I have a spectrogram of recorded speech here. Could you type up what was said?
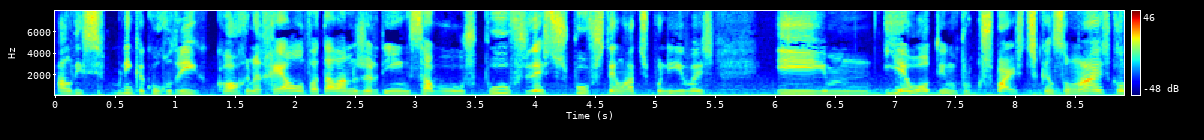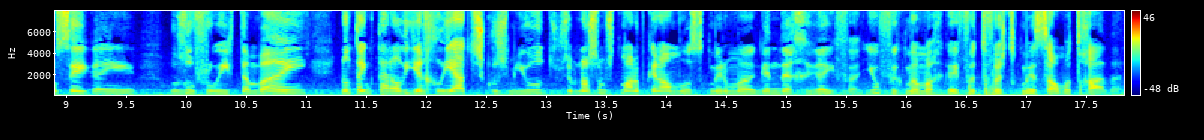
Alice brinca com o Rodrigo, corre na relva, está lá no jardim, sobe os puffs, destes puffs que têm lá disponíveis. E, e é ótimo, porque os pais descansam mais, conseguem usufruir também, não têm que estar ali arreliados com os miúdos. Nós fomos tomar um pequeno almoço, comer uma ganda regueifa. Eu fui comer uma regueifa, tu foste comer só uma torrada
